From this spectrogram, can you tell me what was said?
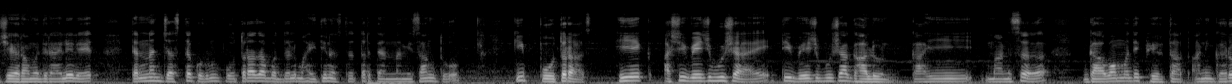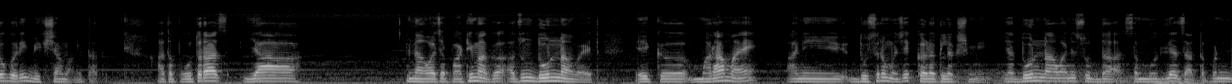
शहरामध्ये राहिलेले आहेत त्यांना जास्त करून पोतराजाबद्दल माहिती नसतं तर त्यांना मी सांगतो की पोतराज ही एक अशी वेशभूषा आहे ती वेशभूषा घालून काही माणसं गावामध्ये फिरतात आणि घरोघरी भिक्षा मागतात. आता पोतराज या नावाच्या पाठीमागं अजून दोन नावं आहेत. एक मराम आहे आणि दुसरं म्हणजे कडकलक्ष्मी. या दोन नावाने सुद्धा संबोधल्या जातं. पण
